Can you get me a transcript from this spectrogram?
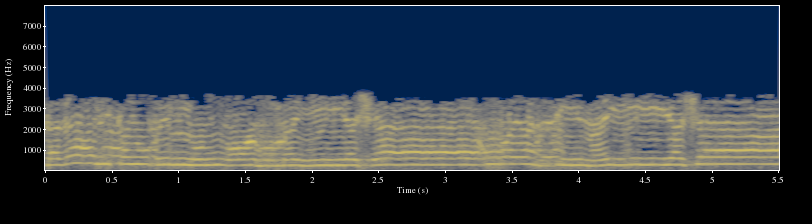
كذلك يضل الله من يشاء ويهدي من يشاء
